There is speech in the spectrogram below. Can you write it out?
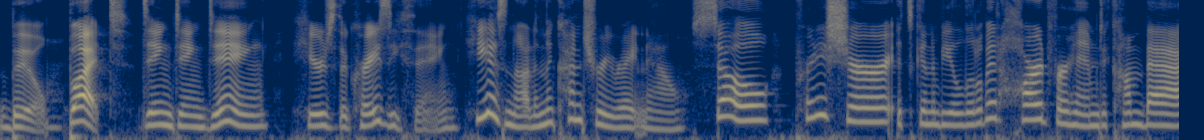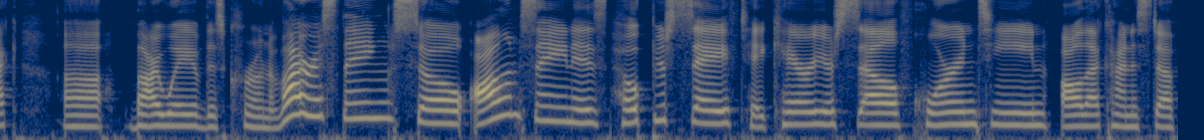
boo. But ding, ding, ding. Here's the crazy thing he is not in the country right now. So, pretty sure it's going to be a little bit hard for him to come back uh, by way of this coronavirus thing. So, all I'm saying is hope you're safe, take care of yourself, quarantine, all that kind of stuff.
